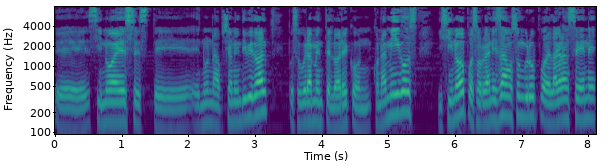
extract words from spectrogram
eh, si no es este en una opción individual, pues seguramente lo haré con, con amigos y si no, pues organizamos un grupo de la Gran CN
